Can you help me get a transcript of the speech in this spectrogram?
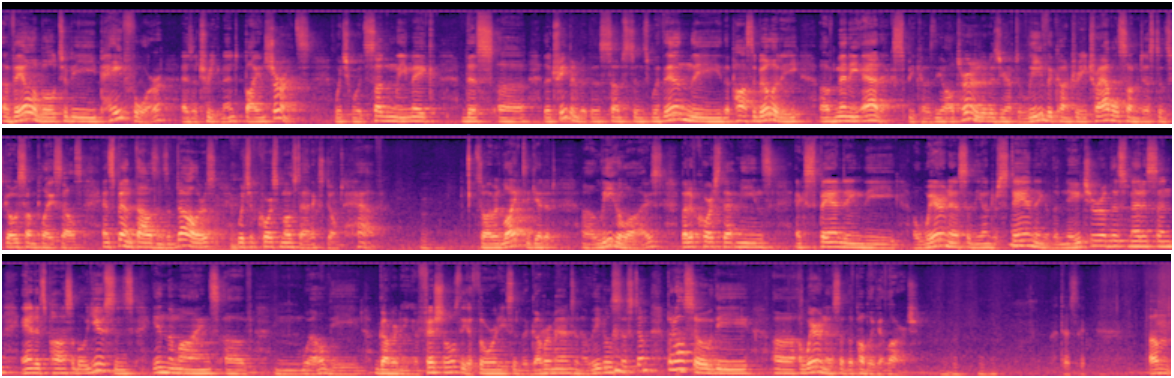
available to be paid for as a treatment by insurance, which would suddenly make this uh, the treatment with this substance within the, the possibility of many addicts because the alternative is you have to leave the country travel some distance go someplace else and spend thousands of dollars which of course most addicts don't have. So i would like to get it uh, legalized but of course that means expanding the awareness and the understanding of the nature of this medicine and its possible uses in the minds of, well, the governing officials, the authorities in the government and the legal mm-hmm. system, but also the uh, awareness of the public at large. Mm-hmm. Mm-hmm. Fantastic. Um,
